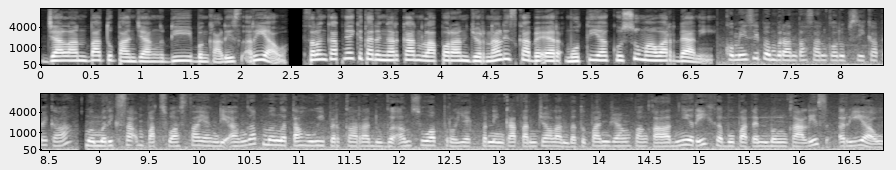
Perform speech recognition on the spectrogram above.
Jalan Batu Panjang di Bengkalis, Riau. Selengkapnya kita dengarkan laporan jurnalis KBR Mutia Kusuma Wardani. Komisi Pemberantasan Korupsi KPK memeriksa empat swasta yang dianggap mengetahui perkara dugaan suap proyek peningkatan Jalan Batu Panjang Pangkalan Nyirih, Kabupaten Bengkalis, Riau.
